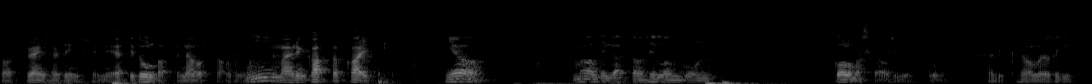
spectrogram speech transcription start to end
tuon Stranger Thingsin, niin ehti tulla se neloskausi. Mm. Ja mä ehdin katsoa kaikki. Joo. Mä haltin kattoon silloin, kun kolmas kausi just tuli. Eli se on ollut jotenkin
